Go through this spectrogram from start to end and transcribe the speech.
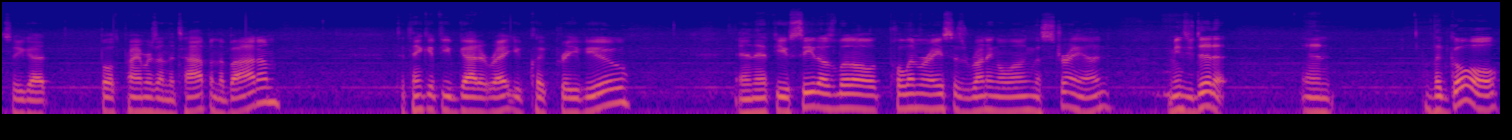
So you got both primers on the top and the bottom. To think if you've got it right, you click preview. And if you see those little polymerases running along the strand, it means you did it. And the goal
